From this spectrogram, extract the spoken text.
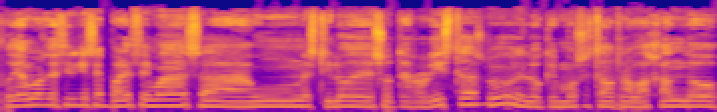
Podríamos decir que se parece más a un estilo de soterroristas, ¿no? En lo que hemos estado trabajando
